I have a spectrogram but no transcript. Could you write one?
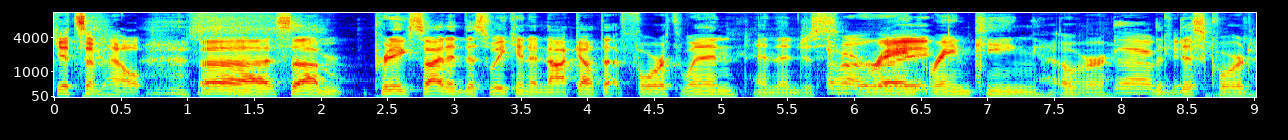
Get some help. Uh, so I'm pretty excited this weekend to knock out that fourth win and then just All reign right. reign king over the Discord.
